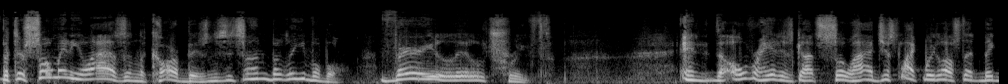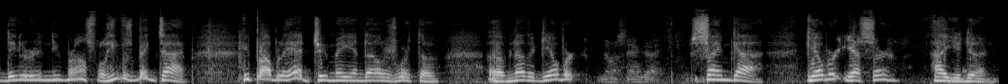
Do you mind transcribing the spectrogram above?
But there's so many lies in the car business, it's unbelievable. Very little truth. And the overhead has got so high, just like we lost that big dealer in New Braunfels. He was big time. He probably had $2 million worth of, of another Gilbert. No, same guy. Same guy. Gilbert, yes, sir. How you doing?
